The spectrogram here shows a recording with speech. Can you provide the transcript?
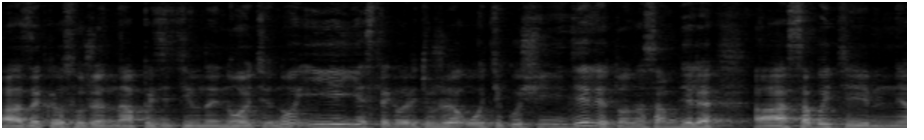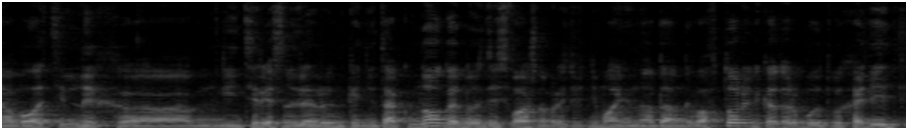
а, закрылся уже на позитивной ноте. Ну и если говорить уже о текущей неделе, то на самом деле а, событий волатильных, интересных для рынка не так много, но здесь важно обратить внимание на данные во вторник, которые будут выходить,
